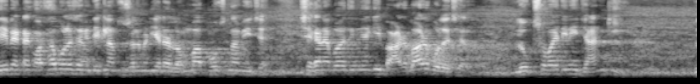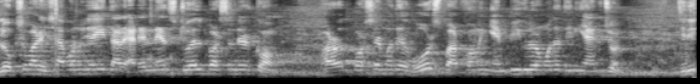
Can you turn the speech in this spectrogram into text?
দেব একটা কথা বলেছে, আমি দেখলাম সোশ্যাল মিডিয়ায় একটা লম্বা পোস্ট নামিয়েছে। সেখানে বলে তিনি নাকি বারবার বলেছেন, লোকসভায় তিনি যান কি? লোকসভার হিসাব অনুযায়ী তার অ্যাটেন্ডেন্স টুয়েলভ পার্সেন্টের কম। ভারতবর্ষের মধ্যে ওয়ার্স্ট পারফর্মিং এমপিগুলোর মধ্যে তিনি একজন। যিনি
